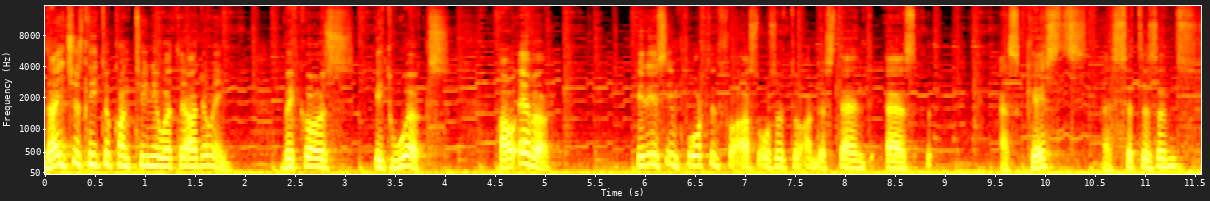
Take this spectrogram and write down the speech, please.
they just need to continue what they are doing because it works. However, it is important for us also to understand as, as guests, as citizens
